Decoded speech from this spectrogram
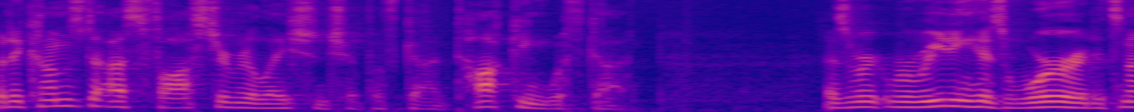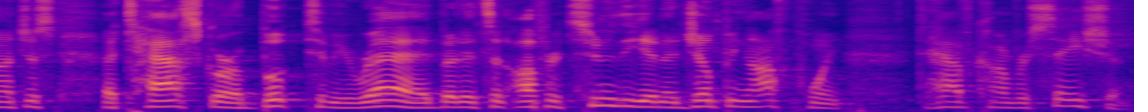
But it comes to us fostering relationship with God, talking with God. As we're, we're reading His Word, it's not just a task or a book to be read, but it's an opportunity and a jumping off point to have conversation.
